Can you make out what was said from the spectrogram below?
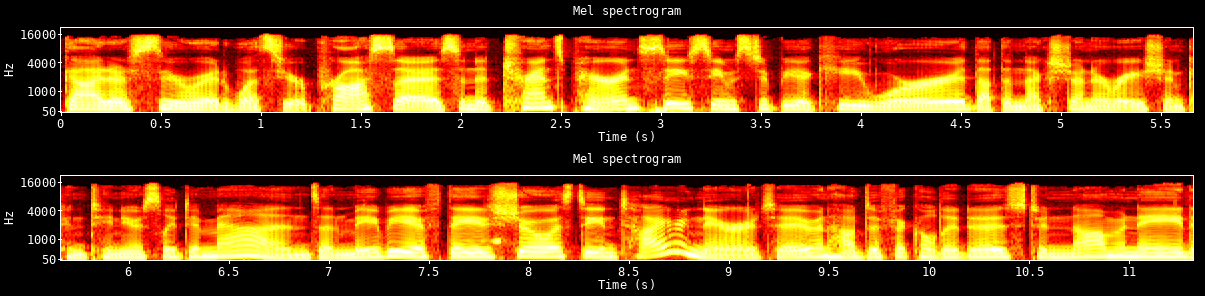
Guide us through it. What's your process? And transparency seems to be a key word that the next generation continuously demands. And maybe if they show us the entire narrative and how difficult it is to nominate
